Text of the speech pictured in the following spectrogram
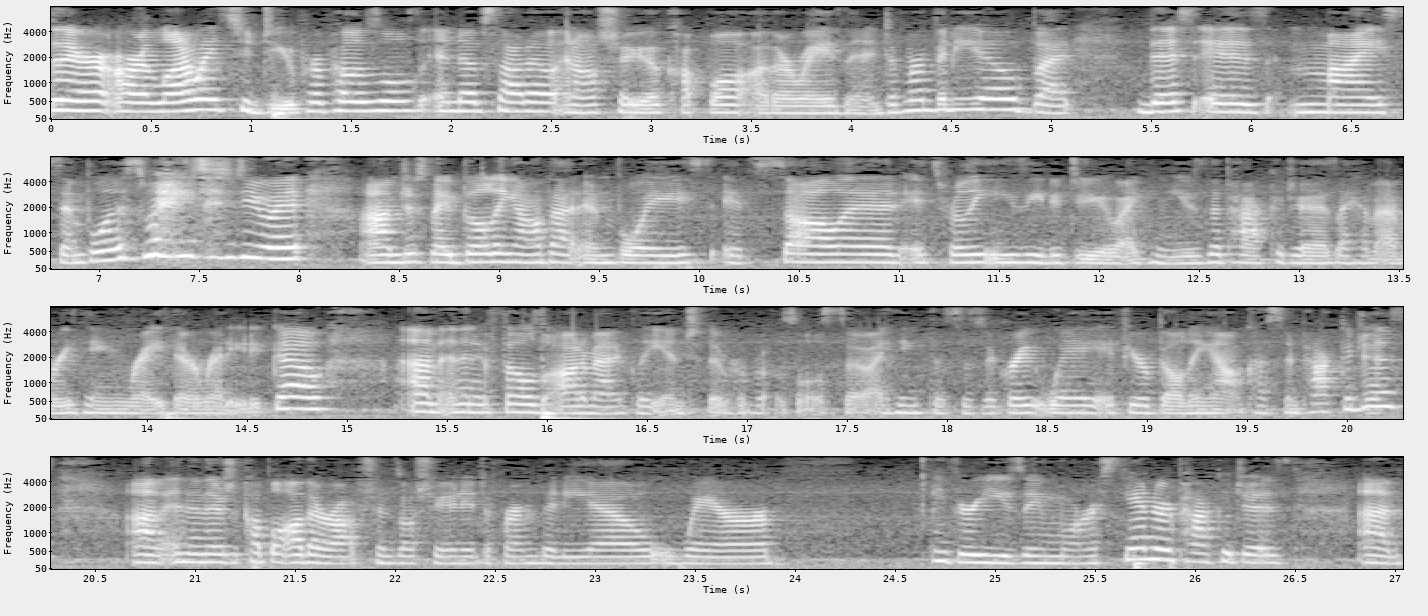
so there are a lot of ways to do proposals in Dubsado, and I'll show you a couple other ways in a different video, but this is my simplest way to do it, um, just by building out that invoice. It's solid, it's really easy to do. I can use the packages, I have everything right there ready to go, um, and then it fills automatically into the proposal. So I think this is a great way if you're building out custom packages. Um, and then there's a couple other options I'll show you in a different video where if you're using more standard packages, um,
